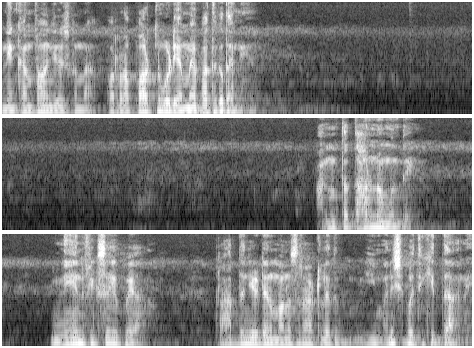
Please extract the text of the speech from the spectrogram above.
నేను కన్ఫర్మ్ చేసుకున్నా పొర్రపాటును కూడా ఎంఐ బతకదని. అంత దారుణంగా ఉంది. నేను ఫిక్స్ అయిపోయా. ప్రార్థన చేయడానికి మనసు రావట్లేదు. ఈ మనిషి బతికిద్దా అని.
